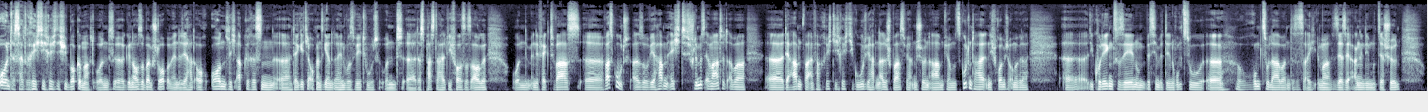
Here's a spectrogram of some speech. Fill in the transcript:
Und das hat richtig, richtig viel Bock gemacht. Und äh, genauso beim Storb am Ende. Der hat auch ordentlich abgerissen. Äh, der geht ja auch ganz gerne dahin, wo es weh tut. Und äh, das passte halt wie Faust aufs Auge. Und im Endeffekt war es äh, war's gut. Also wir haben echt Schlimmes erwartet, aber äh, der Abend war einfach richtig, richtig gut. Wir hatten alle Spaß, wir hatten einen schönen Abend, wir haben uns gut unterhalten. Ich freue mich auch mal wieder äh, die Kollegen zu sehen und ein bisschen mit denen rumzu, äh, rumzulabern. Das ist eigentlich immer sehr, sehr angenehm und sehr schön.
